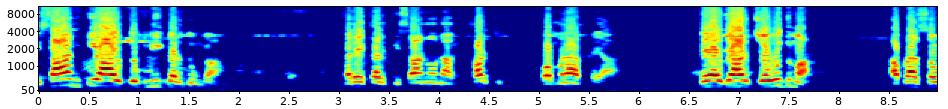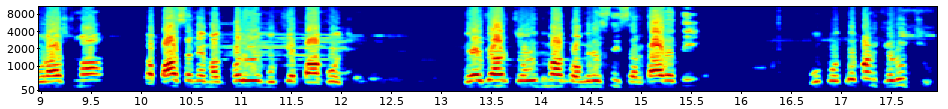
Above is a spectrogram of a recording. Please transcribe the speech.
કિસાન કી આય દુગની કર દુંગા. ખરેખર કિસાનોના ખર્ચ બમણા થયા. બે હજાર ચૌદમાં આપણા સૌરાષ્ટ્રમાં કપાસ અને મગફળી એ મુખ્ય પાકો છે. બે હજાર ચૌદમાં કોંગ્રેસની સરકાર હતી. હું પોતે પણ ખેડૂત છું.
